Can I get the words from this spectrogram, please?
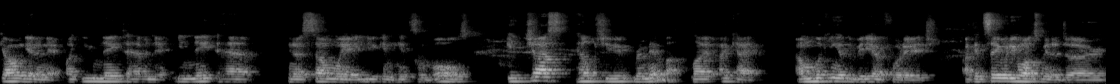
go and get a net. Like you need to have a net. You need to have, you know, somewhere you can hit some balls. It just helps you remember, like, okay, I'm looking at the video footage. I can see what he wants me to do.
